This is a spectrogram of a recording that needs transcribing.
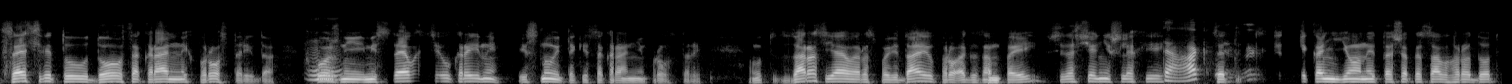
всесвіту до сакральних просторів. Да. В кожній місцевості України існують такі сакральні простори. От зараз я розповідаю про екзампей, священні шляхи. Так. Це ті каньйони, те, що писав Городот,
